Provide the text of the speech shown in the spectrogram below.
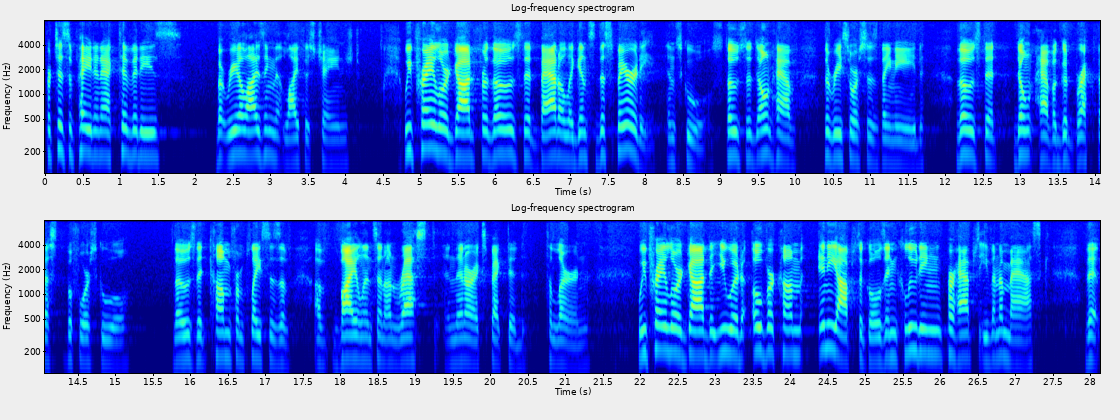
participate in activities, but realizing that life has changed. We pray, Lord God, for those that battle against disparity in schools, those that don't have the resources they need, those that don't have a good breakfast before school, those that come from places of, of violence and unrest and then are expected to learn. We pray, Lord God, that you would overcome any obstacles, including perhaps even a mask, that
